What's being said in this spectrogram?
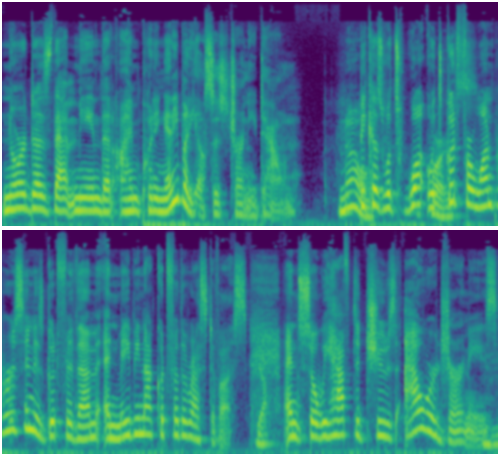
nor does that mean that I'm putting anybody else's journey down. No. Because what's what, what's good for one person is good for them and maybe not good for the rest of us. Yeah. Mm-hmm. And so we have to choose our journeys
